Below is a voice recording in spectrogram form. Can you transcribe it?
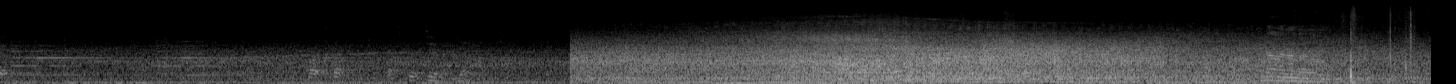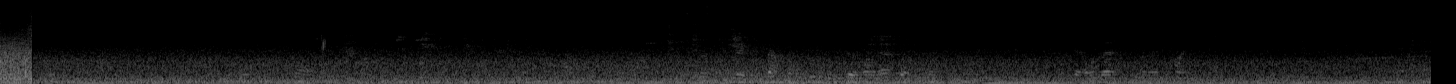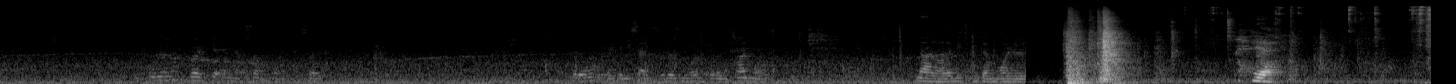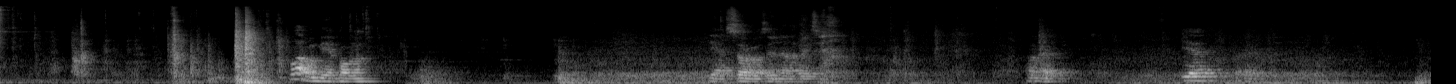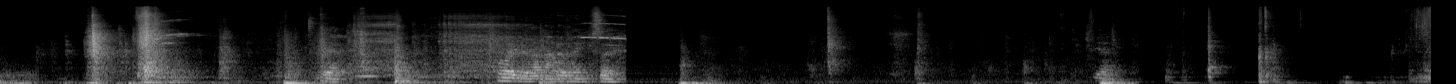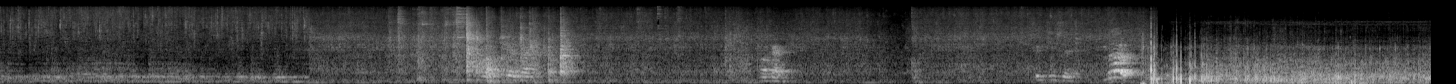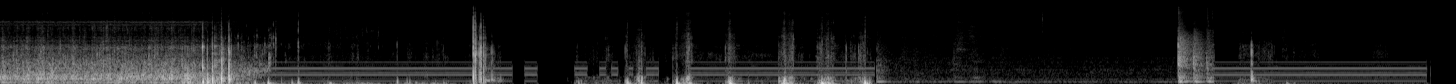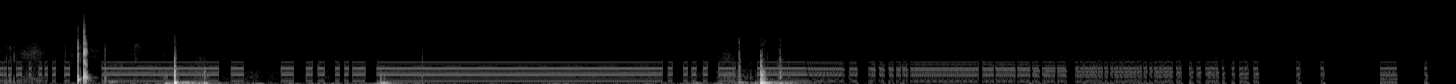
Okay. Right, that's, that's built to my network. Both get in at some point, so. But it wouldn't make any sense, it doesn't work for them time wise. No, no, they need to be done wider. Yeah. Well, that won't be a problem. Yeah, sorry, I was in an elevator. okay. Yeah. Well, they that now, don't they? So. Yeah. Oh, cheers, mate. Okay. Speak to you soon. No!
